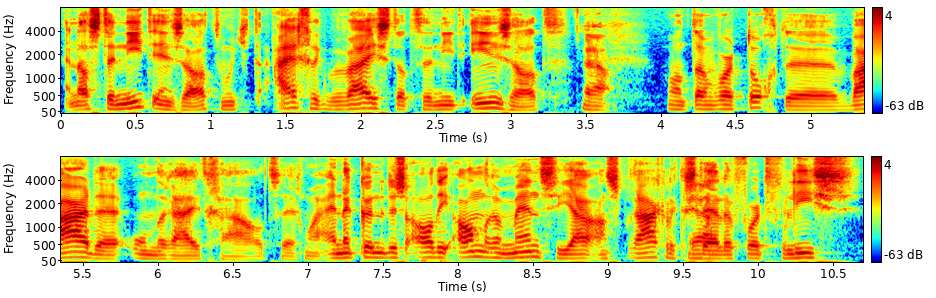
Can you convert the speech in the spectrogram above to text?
En als het er niet in zat, moet je het eigenlijk bewijzen dat het er niet in zat. Ja. Want dan wordt toch de waarde onderuit gehaald, zeg maar. En dan kunnen dus al die andere mensen jou aansprakelijk stellen voor het verlies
